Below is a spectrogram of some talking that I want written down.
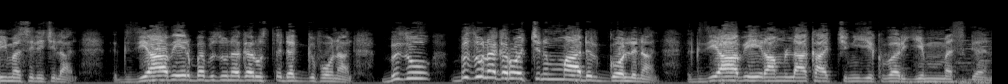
ሊመስል ይችላል። እግዚአብሔር በብዙ ነገር ውስጥ ደግፎናል። ብዙ ብዙ ነገሮችንም አድርጎልናል። እግዚአብሔር አምላካችን ይክበር ይመስገን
